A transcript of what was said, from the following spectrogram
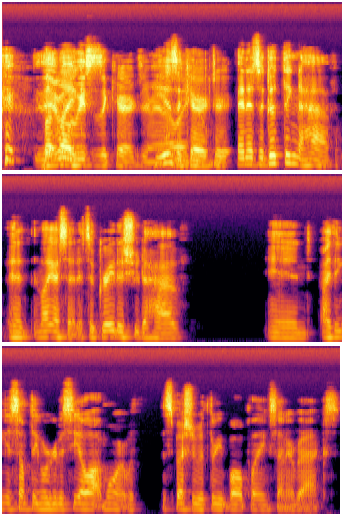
Dude, but, David like, Luiz is a character, man. he is a like him. character, and it's a good thing to have. And, and like I said, it's a great issue to have, and I think it's something we're going to see a lot more with, especially with three ball playing center backs.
